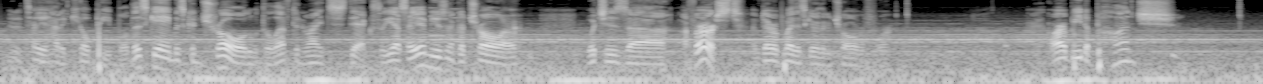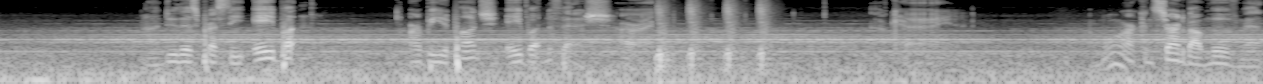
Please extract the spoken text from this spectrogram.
I'm going to tell you how to kill people. This game is controlled with the left and right stick. So yes, I am using a controller, which is uh, a first. I've never played this game with a controller before. Right, RB to punch do this, press the A button, RB to punch, A button to finish. Alright. Okay. I'm more concerned about movement,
